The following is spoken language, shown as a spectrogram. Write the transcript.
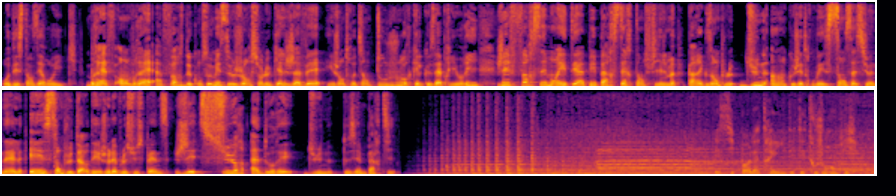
aux destins héroïques. Bref, en vrai, à force de consommer ce genre sur lequel j'avais, et j'entretiens toujours quelques a priori, j'ai forcément été happée par certains films, par exemple Dune 1 que j'ai trouvé sensationnel, et sans plus tarder, je lève le suspense, j'ai sur-adoré Dune, deuxième partie. Et si Paul Atreides était toujours en vie?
